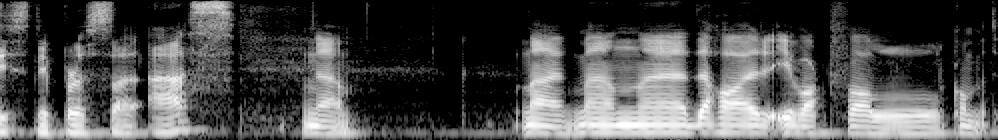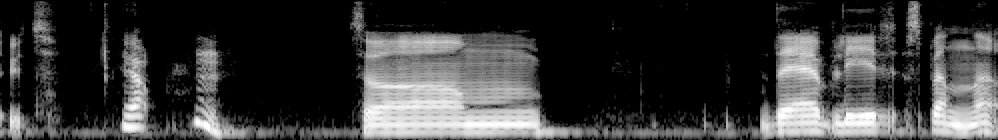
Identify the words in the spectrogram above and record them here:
Disney Pluss er ass. Ja. Nei, men eh, det har i hvert fall kommet ut. Ja. Hmm. Så um, det blir spennende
